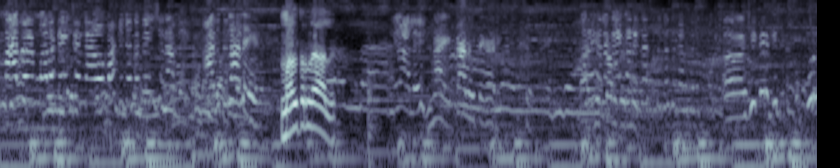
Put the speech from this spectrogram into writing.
माझं मला टेन्शन नाही हो, बाकीच्यांना टेन्शन आलंय. आणि तुला आलंय? मला तर लय आले नाही चालवते गाडी. बरं, ह्याला काय करायचं? असतं, कसं करायचं? अं, ही कर की पूर्ण.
